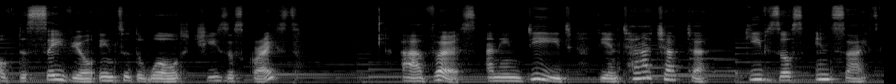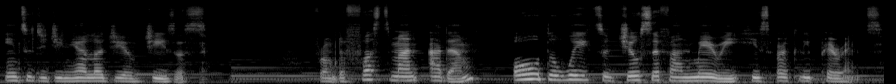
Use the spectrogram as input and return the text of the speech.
of the Savior into the world, Jesus Christ, our verse, and indeed the entire chapter, gives us insight into the genealogy of Jesus. From the first man, Adam, all the way to Joseph and Mary, his earthly parents.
